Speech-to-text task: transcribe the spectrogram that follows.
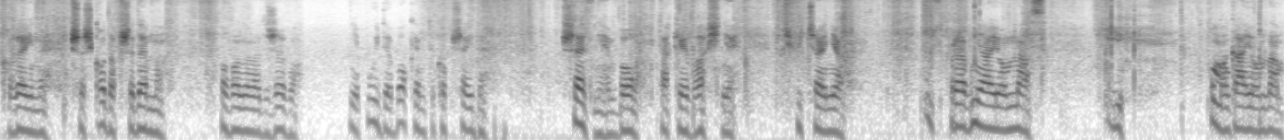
kolejna przeszkoda przede mną, powalone drzewo. Nie pójdę bokiem, tylko przejdę przez nie, bo takie właśnie ćwiczenia usprawniają nas i pomagają nam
